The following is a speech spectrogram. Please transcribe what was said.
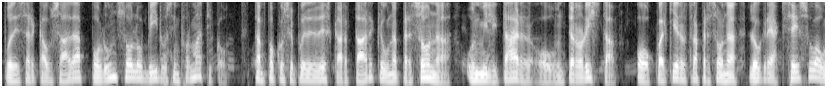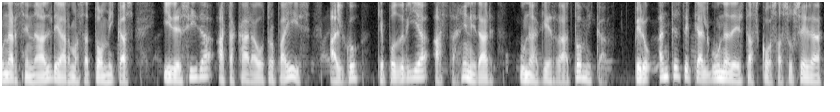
puede ser causada por un solo virus informático. Tampoco se puede descartar que una persona, un militar o un terrorista o cualquier otra persona logre acceso a un arsenal de armas atómicas y decida atacar a otro país, algo que podría hasta generar una guerra atómica. Pero antes de que alguna de estas cosas suceda,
